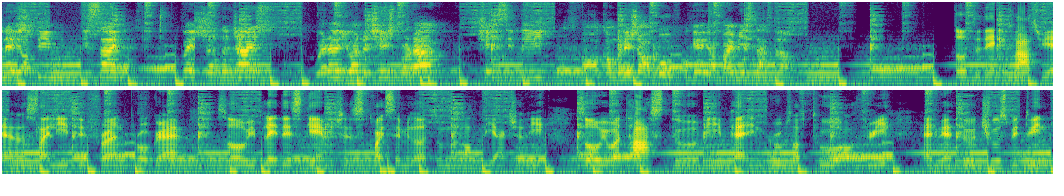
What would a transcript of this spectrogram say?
Let your team decide, strategize whether you want to change product, change city, or a combination of both. Okay, your five minutes starts now. So today in class we had a slightly different program. So we played this game which is quite similar to Monopoly actually. So we were tasked to be paired in groups of two or three and we had to choose between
